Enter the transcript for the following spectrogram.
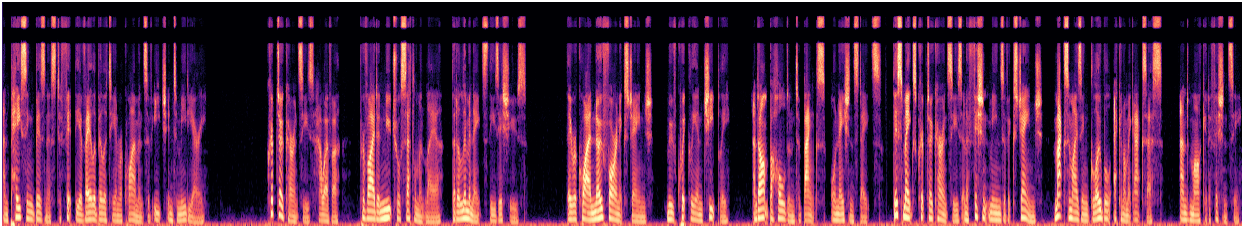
and pacing business to fit the availability and requirements of each intermediary. Cryptocurrencies, however, provide a neutral settlement layer that eliminates these issues. They require no foreign exchange, move quickly and cheaply, and aren't beholden to banks or nation states. This makes cryptocurrencies an efficient means of exchange, maximizing global economic access and market efficiency.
